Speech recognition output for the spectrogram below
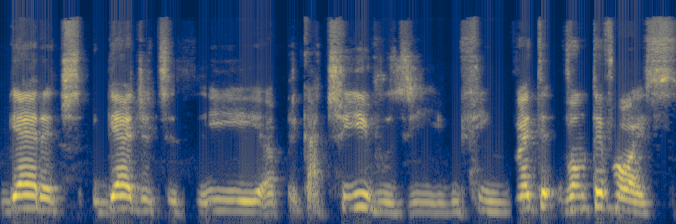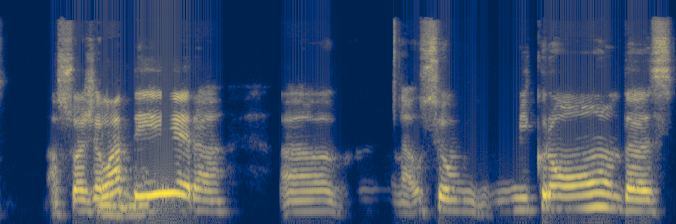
gadgets, gadgets e aplicativos, e, enfim, ter, vão ter voz. A sua geladeira, uhum. Uh, o seu micro-ondas,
